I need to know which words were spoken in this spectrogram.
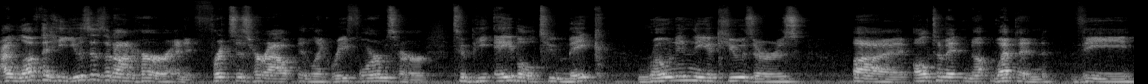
I love that he uses it on her and it fritzes her out and like reforms her to be able to make Ronan the Accuser's uh, ultimate weapon the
